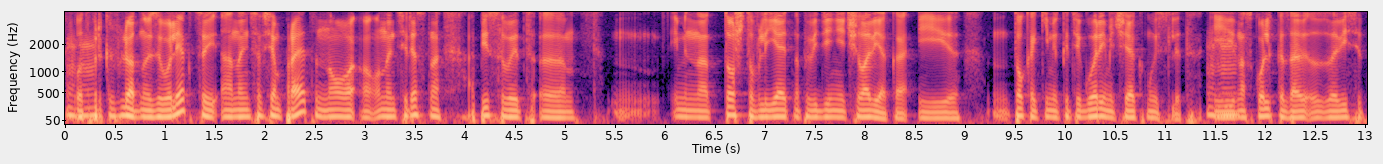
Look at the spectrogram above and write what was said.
Вот Мгм. прикреплю одну из его лекций. Она не совсем про это, но он интересно описывает э, именно то, что влияет на поведение человека и то, какими категориями человек мыслит и Мгм. насколько за- зависит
